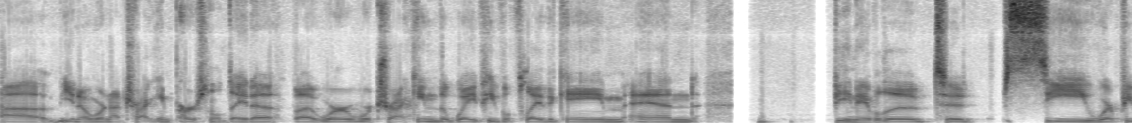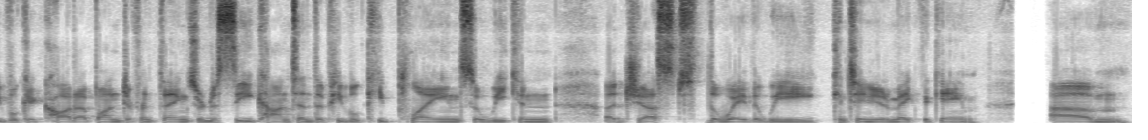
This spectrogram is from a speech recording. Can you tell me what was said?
uh, you know we're not tracking personal data but we're we're tracking the way people play the game and being able to to see where people get caught up on different things or to see content that people keep playing so we can adjust the way that we continue to make the game. Um,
